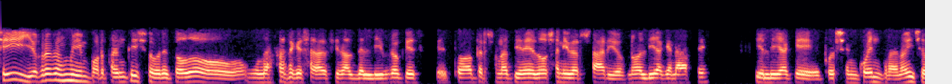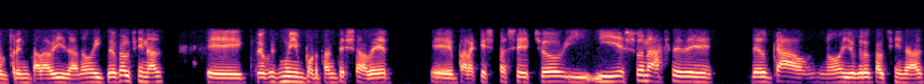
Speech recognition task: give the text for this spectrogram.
Sí, yo creo que es muy importante y sobre todo una frase que sale al final del libro, que es que toda persona tiene dos aniversarios, ¿no? El día que nace y el día que pues se encuentra, ¿no? Y se enfrenta a la vida, ¿no? Y creo que al final eh, creo que es muy importante saber eh, para qué estás hecho y, eso nace de, del caos, ¿no? Yo creo que al final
